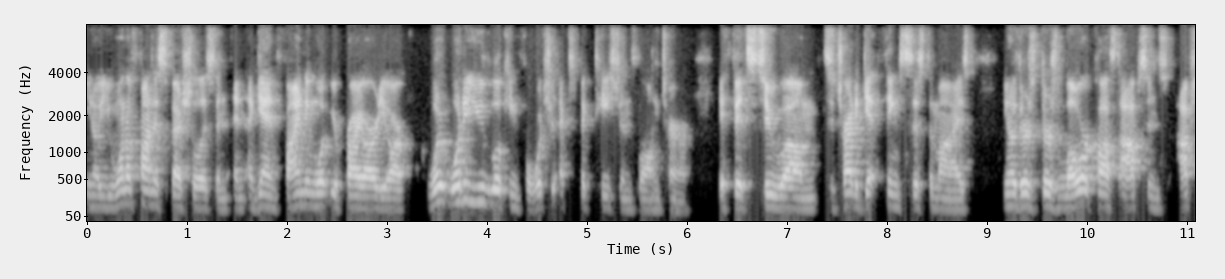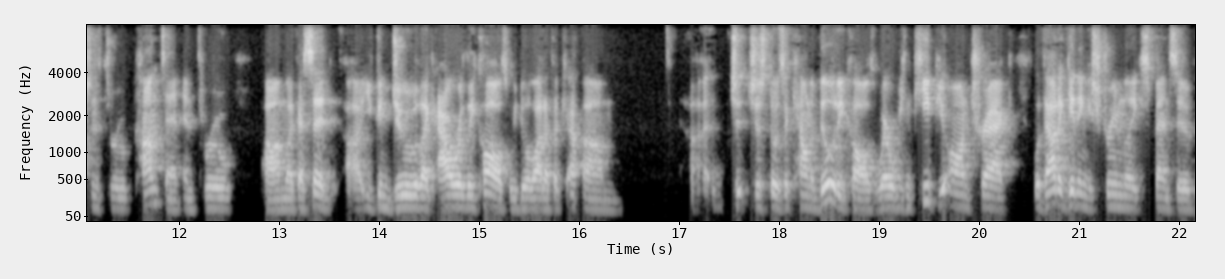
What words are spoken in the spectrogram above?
You know, you want to find a specialist and, and again, finding what your priority are. What what are you looking for? What's your expectations long term? If it's to um to try to get things systemized, you know, there's there's lower cost options options through content and through um, like I said, uh, you can do like hourly calls. We do a lot of um, uh, j- just those accountability calls where we can keep you on track without it getting extremely expensive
